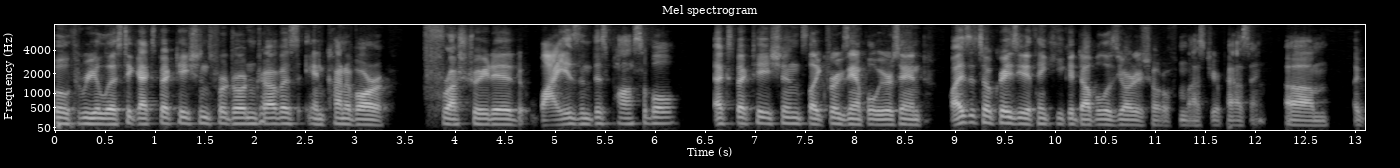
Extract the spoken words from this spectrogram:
both realistic expectations for Jordan Travis and kind of our frustrated, why isn't this possible expectations? Like, for example, we were saying, why is it so crazy to think he could double his yardage total from last year passing? Um, like,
